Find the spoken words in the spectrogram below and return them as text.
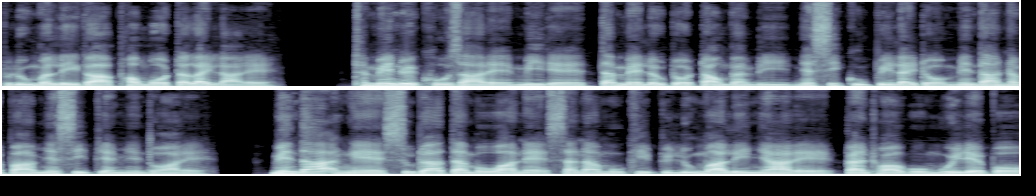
ဘလူးမလေးကဖောင်ပေါ်တက်လိုက်လာတယ်ထမင်းတွေခိုးစားတယ်မိတယ်တက်မယ်လို့တော့တောင်းပန်ပြီးမျက်စိကူပေးလိုက်တော့မင်းသားနှစ်ပါးမျက်စိပြန်မြင်သွားတယ် မင်းသားအငယ်စူဒတန်ဘဝနဲ့ဆန္ဒမှုခိဘီလူးမလေးညားတယ်ပန်ထွားကိုမွေးတယ်ပေါ့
